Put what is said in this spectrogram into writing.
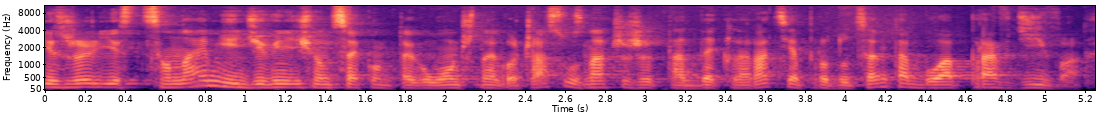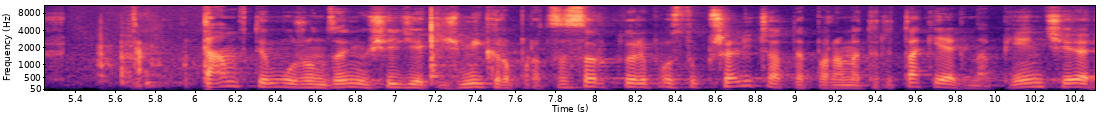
Jeżeli jest co najmniej 90 sekund tego łącznego czasu, znaczy, że ta deklaracja producenta była prawdziwa. Tam w tym urządzeniu siedzi jakiś mikroprocesor, który po prostu przelicza te parametry, takie jak napięcie,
